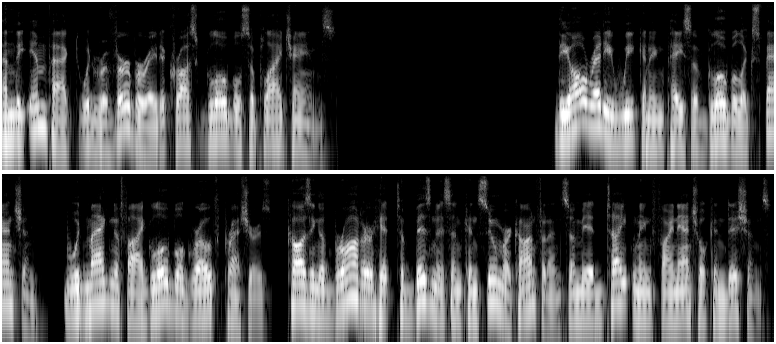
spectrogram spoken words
and the impact would reverberate across global supply chains. The already weakening pace of global expansion would magnify global growth pressures, causing a broader hit to business and consumer confidence amid tightening financial conditions.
